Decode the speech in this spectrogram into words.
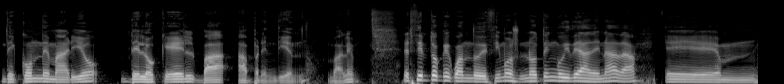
de Conde Mario de lo que él va aprendiendo, ¿vale? Es cierto que cuando decimos no tengo idea de nada, eh,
